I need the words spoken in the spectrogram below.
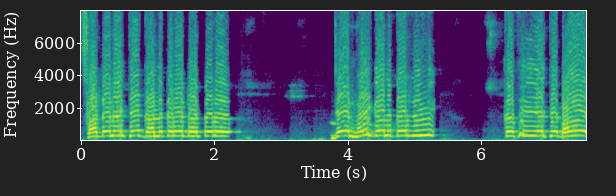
ਸਾਡੇ ਨਾਲ ਇੱਥੇ ਗੱਲ ਕਰੇ ਡਾਕਟਰ, ਜੇ ਨਹੀਂ ਗੱਲ ਕਰਨੀ, ਤਾਂ ਅਸੀਂ ਇੱਥੇ ਬਾਹਰ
